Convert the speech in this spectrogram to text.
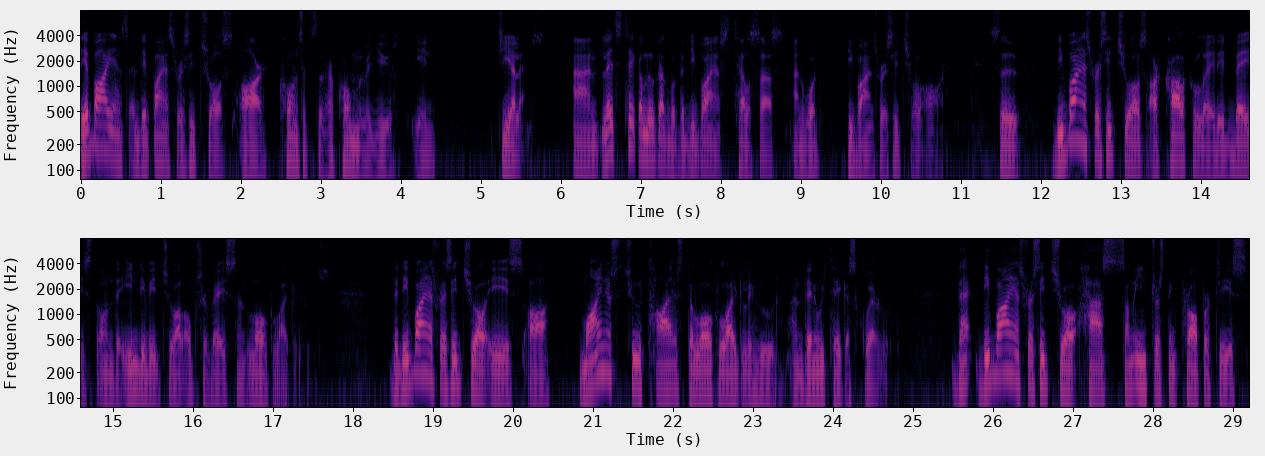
Deviance and deviance residuals are concepts that are commonly used in GLMs. And let's take a look at what the deviance tells us and what deviance residual are. So deviance residuals are calculated based on the individual observation log likelihoods. The deviance residual is uh, minus 2 times the log likelihood and then we take a square root. That deviance residual has some interesting properties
